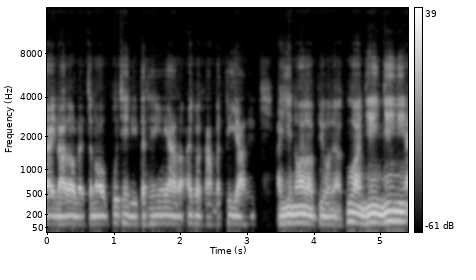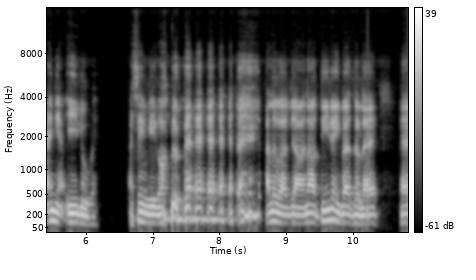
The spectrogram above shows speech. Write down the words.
တိုက်လာတော့လဲကျွန်တော်ခုချိန်ဒီတထင်းရတော့အဲ့ဘက်ကမသိရတယ်အရင်တော့ပြောတယ်အခုကငိမ့်ငိမ့်နေအဲ့နေရာအေးလို့ပဲ အဆင်ပြေတော့လို့ပဲအဲ့လိုပဲပြောရင်တော့တီးတိမ်ဘက်ဆိုလဲအဲ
